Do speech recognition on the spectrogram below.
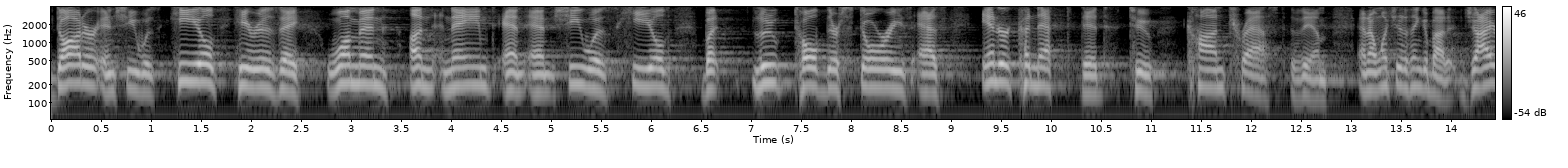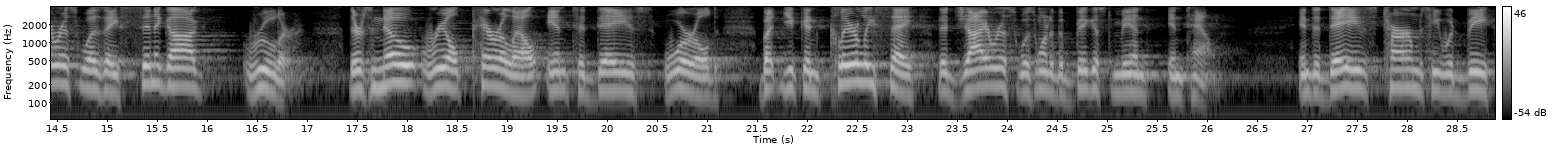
daughter, and she was healed. Here is a woman unnamed, and, and she was healed. But Luke told their stories as interconnected to contrast them. And I want you to think about it. Jairus was a synagogue ruler. There's no real parallel in today's world, but you can clearly say that Jairus was one of the biggest men in town. In today's terms, he would be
